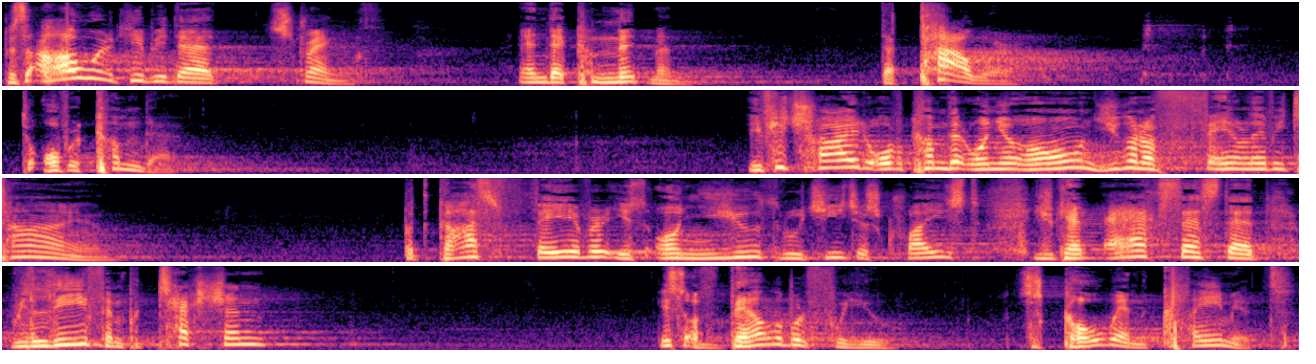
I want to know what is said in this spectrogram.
Because I will give you that strength and that commitment, that power to overcome that. If you try to overcome that on your own, you're going to fail every time. But God's favor is on you through Jesus Christ. You can access that relief and protection it's available for you. Just go and claim it.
